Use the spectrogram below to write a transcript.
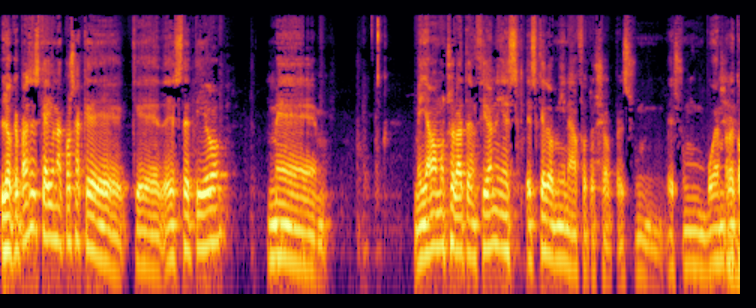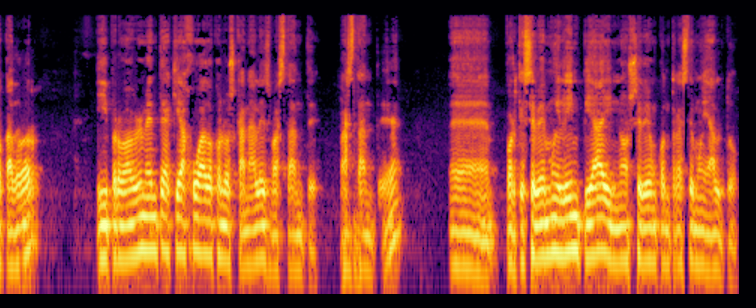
Lo que pasa es que hay una cosa que, de este tío me, me llama mucho la atención y es, es que domina Photoshop. Es un, es un buen retocador y probablemente aquí ha jugado con los canales bastante, bastante, ¿eh? Eh, porque se ve muy limpia y no se ve un contraste muy alto.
